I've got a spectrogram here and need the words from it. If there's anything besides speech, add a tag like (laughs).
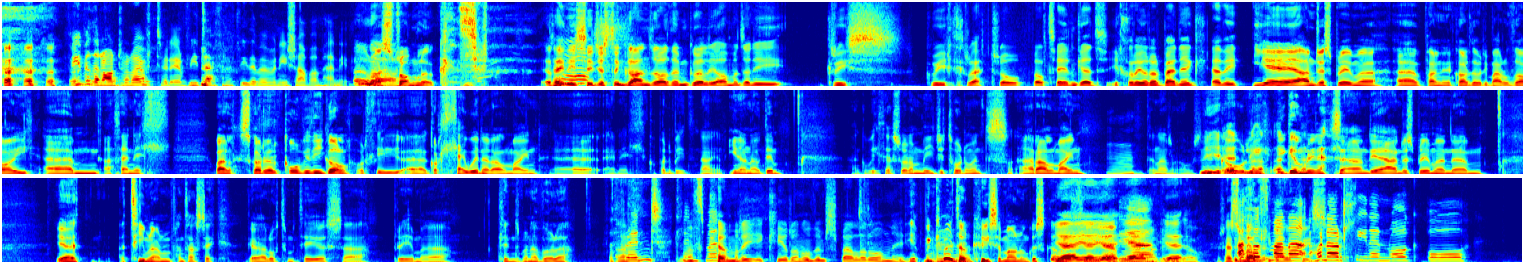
(laughs) Fi fydd yn odd rhan out fi, fi definitely ddim yn mynd i siaf am hen. Oh, a strong look. (laughs) Yr hyn i sydd just yn gwrando ddim gwylio, mae dyn ni gris gwych retro fel teirnged i chwaraewr arbennig heddi? Ie, yeah, Andres Bremer, uh, pan ni'n recordo wedi marw ddoi, um, a thennill wel, sgorio'r gol fuddigol wrth i uh, gorllewin yr Almain uh, ennill Cwpan y Byd 1990. A gobeithio sôn am major tournaments a'r Almain. Mm. Dyna'r yeah, gol i, i Gymru nesaf. Ond ie, yeah, Andres Brym yn... Um, ie, yeah, y tîm na'n ffantastig. Gyda Lothar Mateus a Brym a Clinsman a Fwla. The friend, Clinsman. Nath Cymru i Ciro nhw ddim spel ar ôl ni. Fi'n cymryd o'r Cris yma nhw'n gwisgo. Ie, ie, ie. Achos mae hwnna'r llun enwog o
